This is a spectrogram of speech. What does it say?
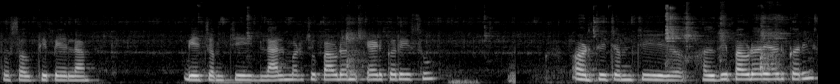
તો સૌથી પહેલાં બે ચમચી લાલ મરચું પાવડર એડ કરીશું. અડધી ચમચી હલ્દી પાવડર એડ કરીશ.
